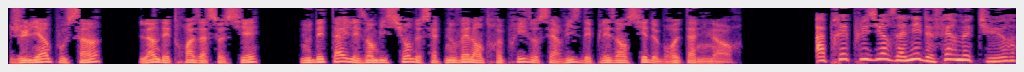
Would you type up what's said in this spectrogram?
Julien Poussin, l'un des trois associés, nous détaille les ambitions de cette nouvelle entreprise au service des plaisanciers de Bretagne Nord. Après plusieurs années de fermeture,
